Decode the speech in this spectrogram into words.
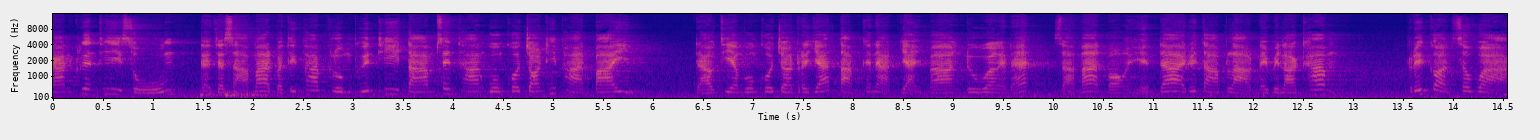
การเคลื่อนที่สูง แต่จะสามารถบันทึกภาพคลุมพื้นที่ตามเส้นทางวงโคจรที่ผ่านไป ดาวเทียมวงโคจรระยะต่ำขนาดใหญ่บางดวงนะ สามารถมองเห็นได้ด้วยตาเปล่าในเวลาค่ำหรือก่อนสว่าง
